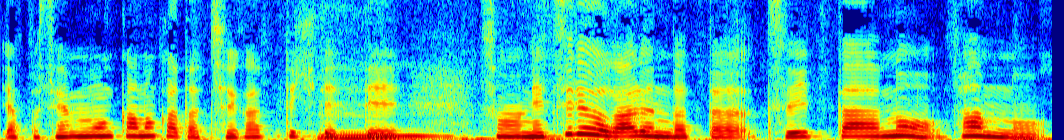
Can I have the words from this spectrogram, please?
やっぱ専門家の方違ってきててうん。その熱量があるんだったらツイッターのファンの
